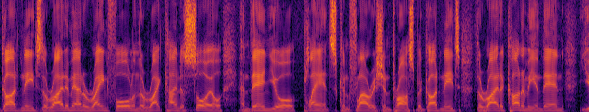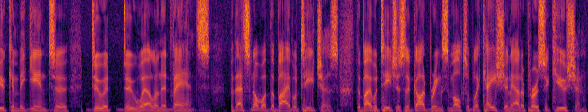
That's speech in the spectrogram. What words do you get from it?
God needs the right amount of rainfall and the right kind of soil, and then your plants can flourish and prosper. God needs the right economy, and then you can begin to do it do well and advance. But that's not what the Bible teaches. The Bible teaches that God brings multiplication out of persecution,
